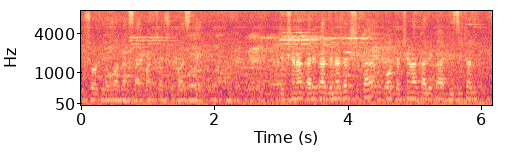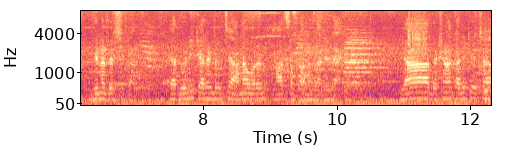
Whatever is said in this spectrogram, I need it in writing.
किशोर देवागर साहेबांच्या शुभ हस्ते दक्षिणा कालिका दिनदर्शिका व दक्षिणा कालिका डिजिटल दिनदर्शिका या दोन्ही कॅलेंडरचे अनावरण आज संपन्न झालेलं आहे. या दक्षिणा कालिकेच्या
